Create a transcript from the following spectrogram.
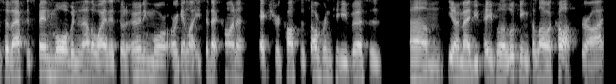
so they have to spend more but in another way they're sort of earning more or again like you said that kind of extra cost of sovereignty versus um, you know maybe people are looking for lower costs right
